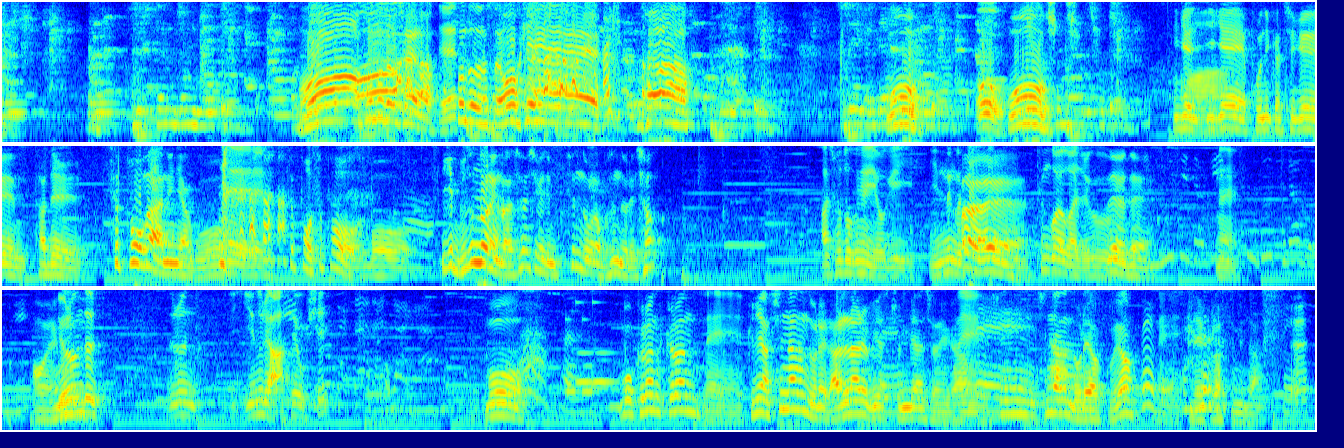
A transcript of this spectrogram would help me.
오, 손도 들었어요. 예. 손도 들었어요. 오케이. 아. 오, 오. 오. 이게 이게 보니까 지금 다들 스포가 아니냐고. 네, 네. 스포, 스포. 뭐 이게 무슨 노래인가요? 소연 씨가 지금 튼 노래가 무슨 노래죠? 아 저도 그냥 여기 있는 예, 거 예. 튼 거여가지고. 네, 네. 네. 어, 앵무새- 여러분들은 이 노래 아세요 혹시? 뭐, 뭐 그런 그런 네. 그냥 신나는 노래 랄라를 위해서 준비한 저희가 네. 신, 신나는 노래였고요. 네, 네. 네, 그렇습니다. 네.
